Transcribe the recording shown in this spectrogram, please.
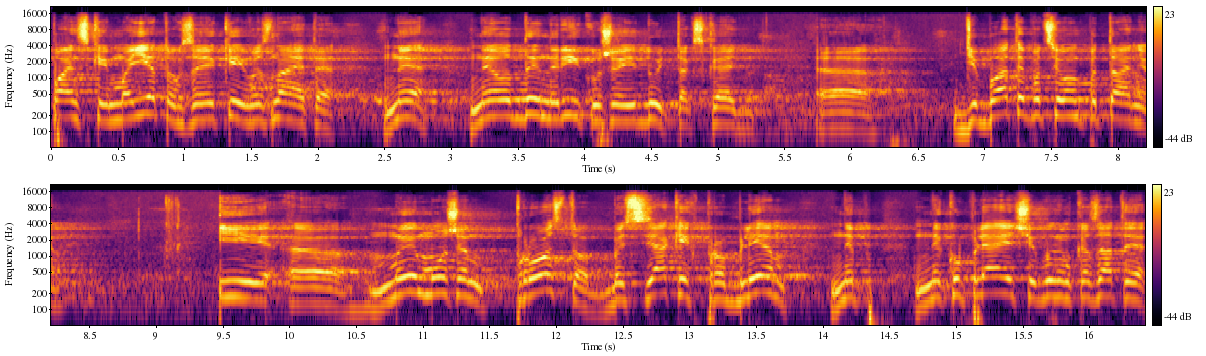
панський маєток, за який, ви знаєте, не, не один рік вже йдуть, так сказати, е, дебати по цьому питанню. І е, ми можемо просто без всяких проблем, не, не купляючи, будемо казати,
